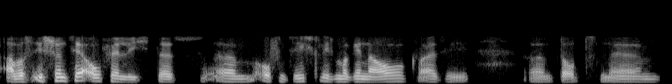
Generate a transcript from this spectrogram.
Aber es ist schon sehr auffällig, dass ähm, offensichtlich man genau quasi ähm, dort eine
